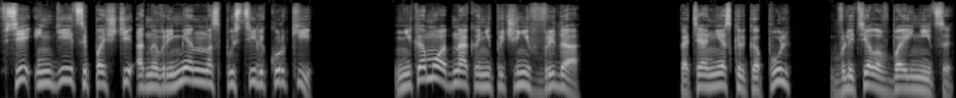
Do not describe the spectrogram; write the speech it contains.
все индейцы почти одновременно спустили курки, никому, однако, не причинив вреда, хотя несколько пуль влетело в бойницы.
